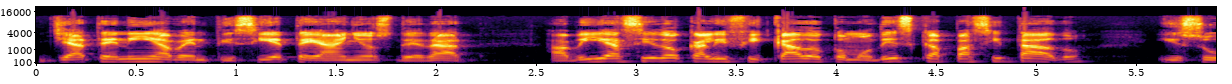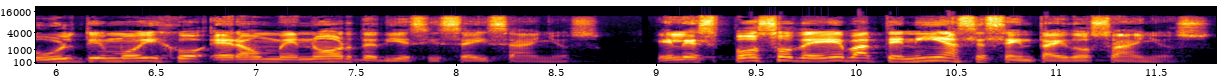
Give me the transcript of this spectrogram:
Ya tenía 27 años de edad, había sido calificado como discapacitado y su último hijo era un menor de 16 años. El esposo de Eva tenía 62 años.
